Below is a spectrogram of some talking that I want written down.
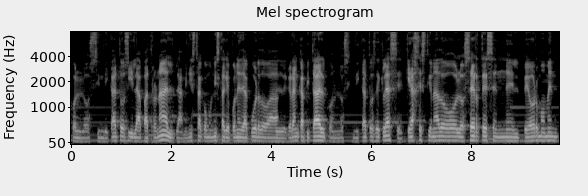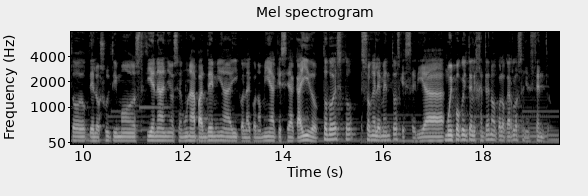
con los sindicatos y la patronal, la ministra comunista que pone de acuerdo al gran capital con los sindicatos de clase, que ha gestionado los ERTES en el peor momento de los últimos 100 años en una pandemia y con la economía que se ha caído. Todo esto son elementos que sería muy poco inteligente no colocarlos en el centro.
